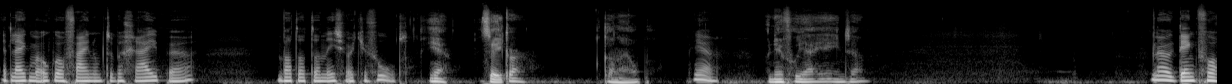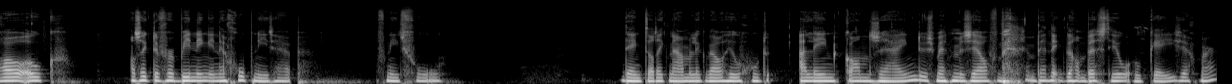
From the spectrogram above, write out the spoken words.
het lijkt me ook wel fijn om te begrijpen wat dat dan is wat je voelt. Ja, zeker. Kan helpen. Ja. Wanneer voel jij je eenzaam? Nou, ik denk vooral ook als ik de verbinding in een groep niet heb of niet voel. Ik denk dat ik namelijk wel heel goed alleen kan zijn. Dus met mezelf ben, ik dan best heel oké, zeg maar.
